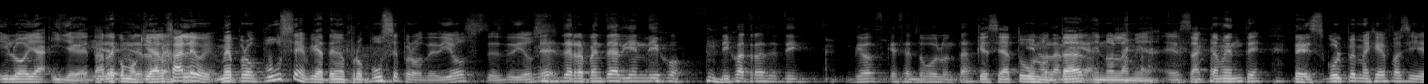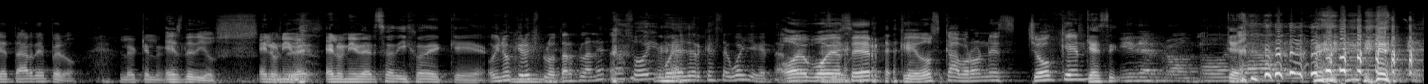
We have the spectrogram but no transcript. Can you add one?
Y luego ya, y llegué Y tarde de- como de que al jale, güey. Me propuse, fíjate, me propuse, pero de Dios, es de Dios. Eh, De repente alguien dijo, dijo atrás de ti, Dios, que sea tu voluntad. Que sea tu y voluntad mía". y no la mía. Exactamente. De- Discúlpeme, jefa, si llegué tarde, pero Lo que lo- es de Dios. el, Es de univer- Dios. el universo dijo de que... Hoy no quiero explotar planetas, hoy voy a hacer que este güey llegue tarde. Hoy voy a hacer que dos cabrones choquen. que sí- Y de pronto ¿Qué? ya.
